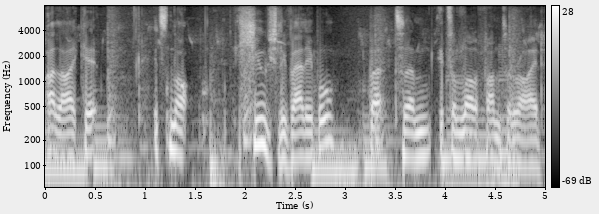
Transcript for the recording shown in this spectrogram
I like it. It's not hugely valuable, but um, it's a lot of fun to ride.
